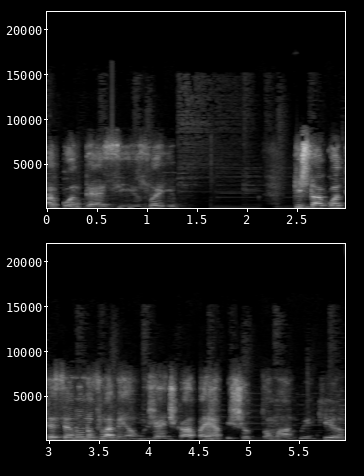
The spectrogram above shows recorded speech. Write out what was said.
acontece isso aí. Que está acontecendo no Flamengo. Gente, calma aí, rapidinho, eu tomar água aqui, ó.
